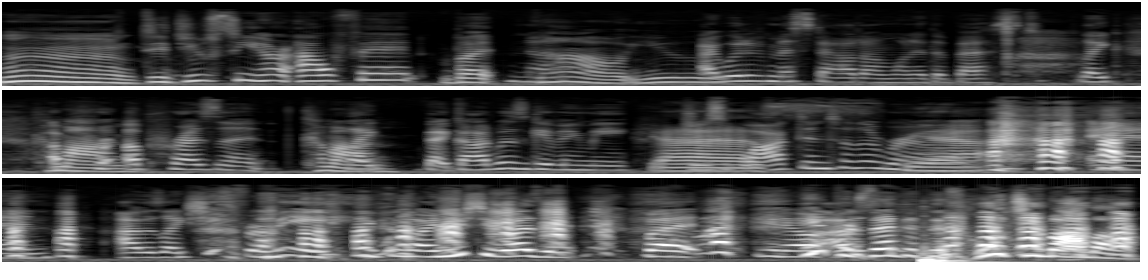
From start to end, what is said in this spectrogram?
mm, did you see her outfit but No. no, you I would have missed out on one of the best, like come a, on a present, come on like that God was giving me. Yes. Just walked into the room, yeah and I was like, "She's for me," even though I knew she wasn't. But you know, he I was, presented this hoochie mama.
